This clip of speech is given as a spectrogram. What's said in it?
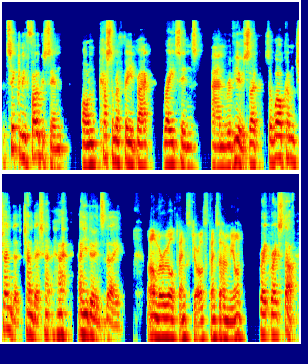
particularly focusing on customer feedback, ratings, and reviews. So, so welcome, Chandesh. Chandesh, how, how are you doing today? I'm very well, thanks, Charles. Thanks for having me on. Great, great stuff.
